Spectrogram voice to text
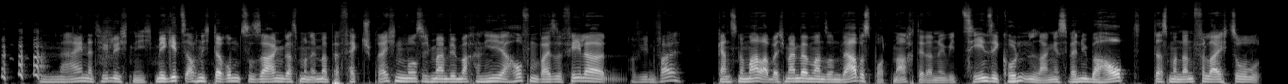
Nein, natürlich nicht. Mir geht es auch nicht darum zu sagen, dass man immer perfekt sprechen muss. Ich meine, wir machen hier haufenweise Fehler, Auf jeden Fall. ganz normal. Aber ich meine, wenn man so einen Werbespot macht, der dann irgendwie 10 Sekunden lang ist, wenn überhaupt, dass man dann vielleicht so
